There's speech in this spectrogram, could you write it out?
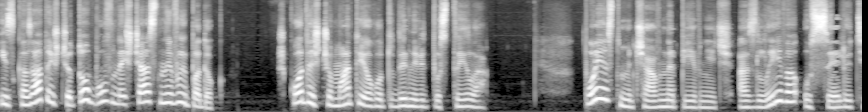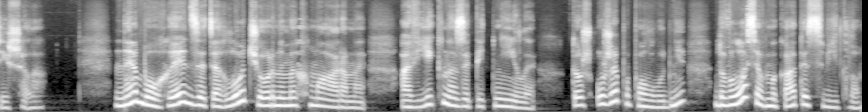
і сказати, що то був нещасний випадок. Шкода, що мати його туди не відпустила. Поїзд мчав на північ, а злива усе лютішала. Небо геть затягло чорними хмарами, а вікна запітніли, тож уже пополудні довелося вмикати світло.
